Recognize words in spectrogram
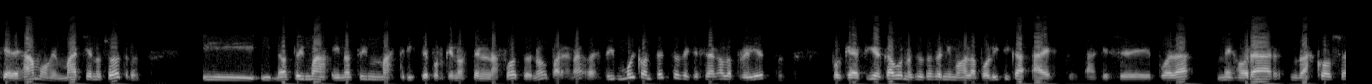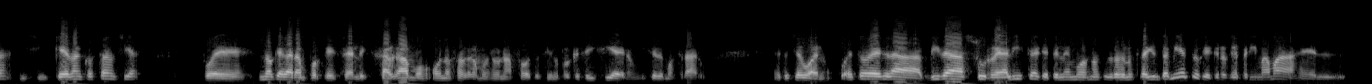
que dejamos en marcha nosotros y, y, no estoy más y no estoy más triste porque no estén en la foto, no, para nada. Estoy muy contento de que se hagan los proyectos porque al fin y al cabo nosotros venimos a la política a esto, a que se pueda mejorar las cosas y si quedan constancias pues no quedarán porque salgamos o no salgamos en una foto, sino porque se hicieron y se demostraron. Entonces, bueno, pues esto es la vida surrealista que tenemos nosotros en nuestro ayuntamiento, que creo que prima más el,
